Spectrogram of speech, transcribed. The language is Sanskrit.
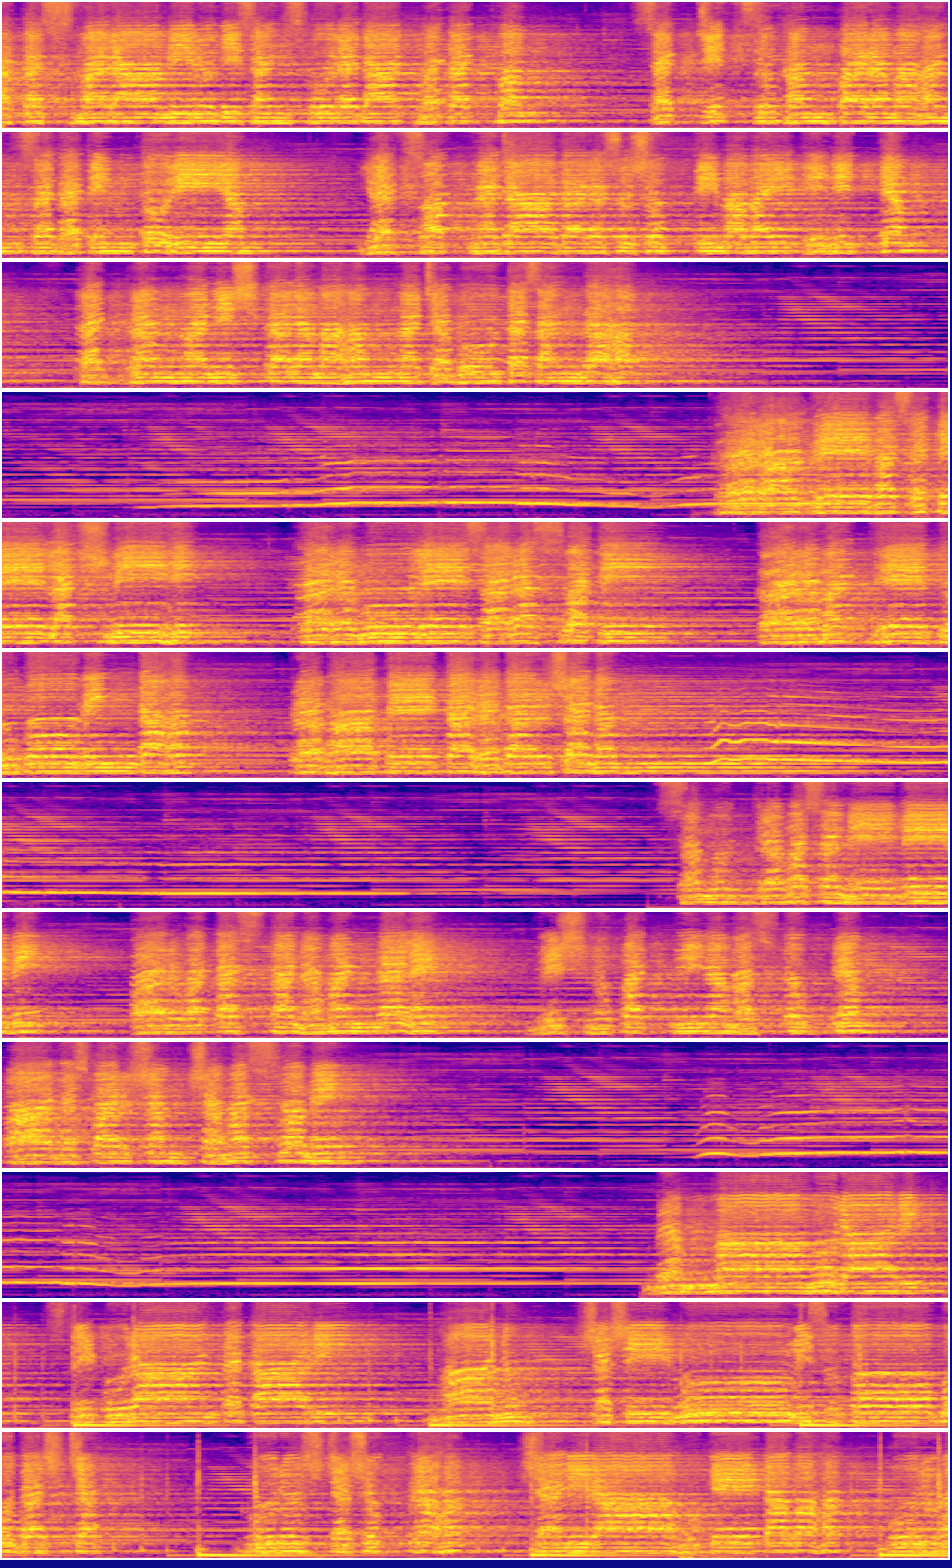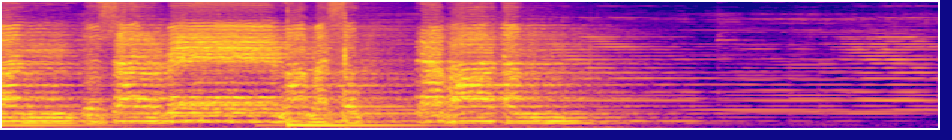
स्मरामि हृदि संस्फुरदात्मतत्त्वम् सच्चित्सुखम् परमहंसगतिम् तुरीयम् यत् स्वप्नजागरसुषुप्तिमवैति नित्यम् तद्ब्रह्म निष्कलमहम् न च भूतसङ्गः वसते लक्ष्मीः। करमूले सरस्वती। करमध्ये तु गोविन्दः। प्रभाते करदर्शनम्। समुद्रवसने देवि। पर्वतस्तनमण्डले विष्णुपत्नि नमस्तुभ्यम् पादस्पर्शम् क्षमस्व मे। ब्रह्मा मुरारि स्त्रिपुरान्तकारि भानु शशिभूमिसुतो बुधश्च गुरुश्च शुक्रः शनिराहुकेतवः कुर्वन्तु सर्वे मम सुप्रभातम्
